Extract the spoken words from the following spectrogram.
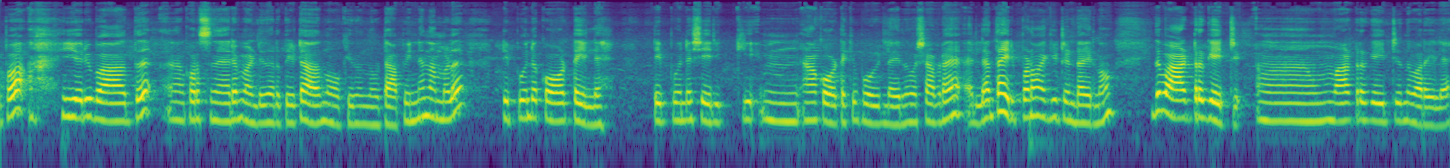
അപ്പോൾ ഈ ഒരു ഭാഗത്ത് കുറച്ച് നേരം വണ്ടി നിർത്തിയിട്ട് അത് നോക്കി നിന്നു കേട്ടോ. പിന്നെ നമ്മൾ ടിപ്പുവിന്റെ കോട്ടയില്ലേ ടിപ്പുവിന്റെ ശരിക്ക് ആ കോട്ടയ്ക്ക് പോയിട്ടുണ്ടായിരുന്നു. പക്ഷെ അവിടെ എല്ലാം തരിപ്പണമാക്കിയിട്ടുണ്ടായിരുന്നു. ഇത് വാട്ടർ ഗേറ്റ് വാട്ടർ ഗേറ്റ് എന്ന് പറയില്ലേ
